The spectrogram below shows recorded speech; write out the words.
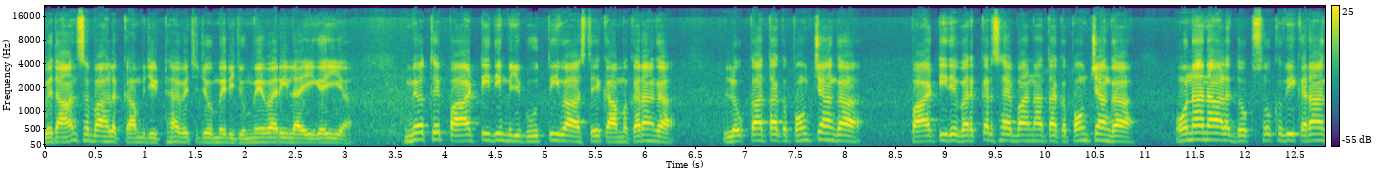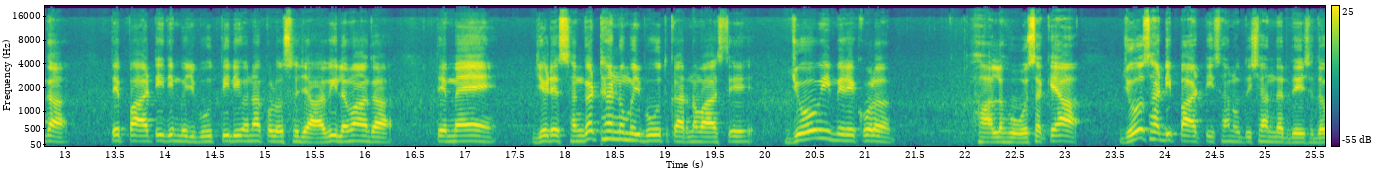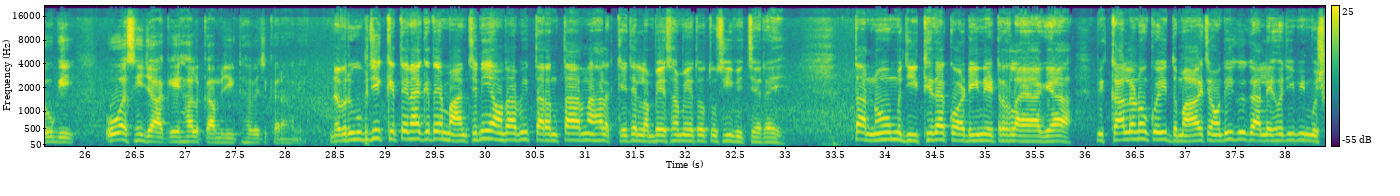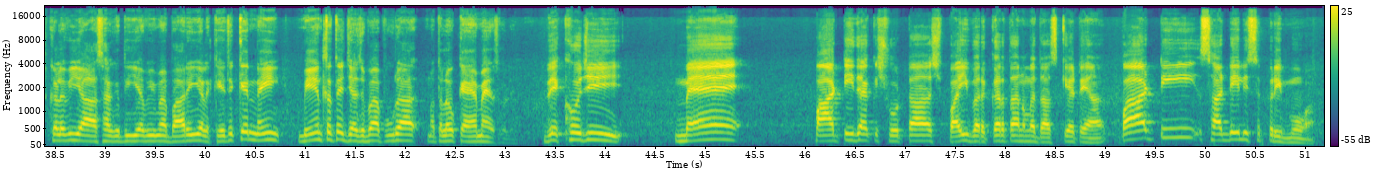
ਵਿਧਾਨ ਸਭਾ ਹਲਕਾ ਮਜੀਠਾ ਵਿੱਚ ਜੋ ਮੇਰੀ ਜ਼ਿੰਮੇਵਾਰੀ ਲਾਈ ਗਈ ਆ, ਮੈਂ ਉੱਥੇ ਪਾਰਟੀ ਦੀ ਮਜ਼ਬੂਤੀ ਵਾਸਤੇ ਕੰਮ ਕਰਾਂਗਾ, ਲੋਕਾਂ ਤੱਕ ਪਹੁੰਚਾਂਗਾ, ਪਾਰਟੀ ਦੇ ਵਰਕਰ ਸਾਹਿਬਾਨਾਂ ਤੱਕ ਪਹੁੰਚਾਂਗਾ, ਉਹਨਾਂ ਨਾਲ ਦੁੱਖ ਸੁੱਖ ਵੀ ਕਰਾਂਗਾ ਤੇ ਪਾਰਟੀ ਦੀ ਮਜ਼ਬੂਤੀ ਲਈ ਉਹਨਾਂ ਕੋਲੋਂ ਸੁਝਾਅ ਵੀ ਲਵਾਂਗਾ ਤੇ ਮੈਂ ਜਿਹੜੇ ਸੰਗਠਨ ਨੂੰ ਮਜ਼ਬੂਤ ਕਰਨ ਵਾਸਤੇ ਜੋ ਵੀ ਮੇਰੇ ਕੋਲ ਹੱਲ ਹੋ ਸਕਿਆ ਜੋ ਸਾਡੀ ਪਾਰਟੀ ਸਾਨੂੰ ਦਿਸ਼ਾ ਨਿਰਦੇਸ਼ ਦਊਗੀ ਉਹ ਅਸੀਂ ਜਾ ਕੇ ਹਲਕਾ ਮਜੀਠਾ ਵਿੱਚ ਕਰਾਂਗੇ। ਨਵਰੂਪ ਜੀ ਕਿਤੇ ਨਾ ਕਿਤੇ ਮਨ 'ਚ ਨਹੀਂ ਆਉਂਦਾ ਵੀ ਤਰਨਤਾਰਨ ਹਲਕੇ 'ਚ ਲੰਬੇ ਸਮੇਂ ਤੋਂ ਤੁਸੀਂ ਵਿੱਚ ਰਹੇ। ਤੁਹਾਨੂੰ ਮਜੀਠੇ ਦਾ ਕੋਆਰਡੀਨੇਟਰ ਲਾਇਆ ਗਿਆ ਵੀ ਕੱਲ ਨੂੰ ਕੋਈ ਦਿਮਾਗ 'ਚ ਆਉਂਦੀ ਕੋਈ ਗੱਲ ਇਹੋ ਜੀ ਵੀ ਮੁਸ਼ਕਲ ਵੀ ਆ ਸਕਦੀ ਆ ਵੀ ਮੈਂ ਬਾਹਰੀ ਹਲਕੇ 'ਚ ਕਿ ਨਹੀਂ ਮਿਹਨਤ ਤੇ ਜਜ਼ਬਾ ਪੂਰਾ ਮਤਲਬ ਕਾਇਮ ਹੈ ਇਸ ਵੇਲੇ? ਵੇਖੋ ਜੀ ਮੈਂ ਪਾਰਟੀ ਦਾ ਇੱਕ ਛੋਟਾ ਸਿਪਾਹੀ ਵਰਕਰ ਤੁਹਾਨੂੰ ਮੈਂ ਦੱਸ ਕੇ ਹਟਿਆ। ਪਾਰਟੀ ਸਾਡੇ ਲਈ ਸੁਪਰੀਮੋ ਆ।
